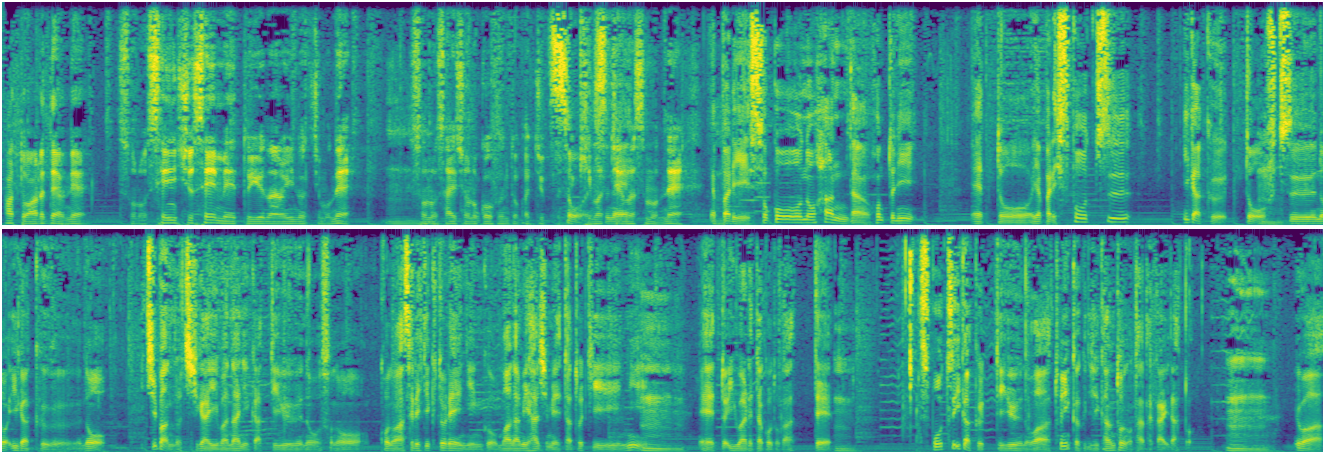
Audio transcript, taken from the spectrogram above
あとあれだよね、その選手生命という名の命もね、その最初の5分とか10分で決まっちゃいますもんね。やっぱりそこの判断、本当に、えっと、やっぱりスポーツ医学と普通の医学の一番の違いは何かっていうのを、その、このアスレティックトレーニングを学び始めた時に、えっと、言われたことがあって、スポーツ医学っていうのは、とにかく時間との戦いだと。うん。要は、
